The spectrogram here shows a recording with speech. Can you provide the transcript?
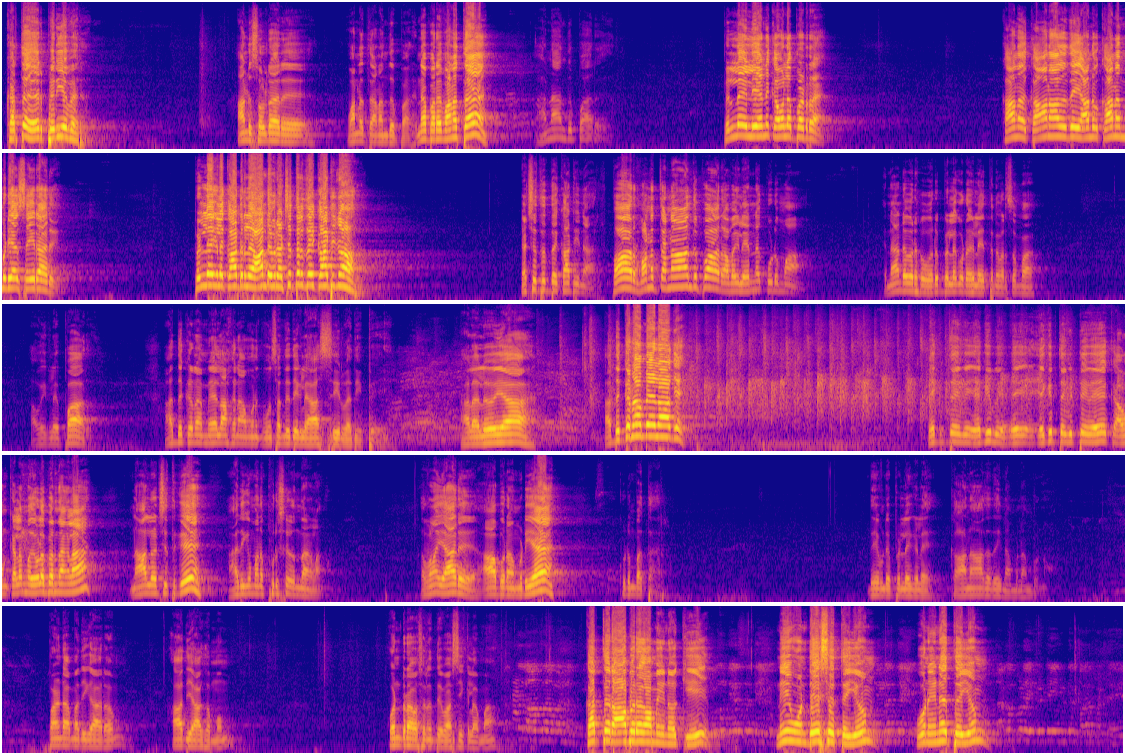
கர்த்தர் பெரியவர். ஆண்டு சொல்றாரு வனத்தை அனந்துப்பார் என்ன பாரு வனத்தை? அனாந்து பிள்ளை இல்லையான்னு கவலைப்படுறேன் காண காணாததை ஆண்டு முடியாது செய்கிறாரு பிள்ளைகளை காட்டல ஆண்டவர் நட்சத்திரத்தை காட்டினார். நட்சத்திரத்தை காட்டினார். பார் வனத்தனாந்து பார் அவைகள் என்ன கூடுமா? என்னாண்டவர் ஒரு பிள்ளை கூட இல்லை எத்தனை வருஷமா? அவைகளை பார். அதுக்கு நான் மேலாக நான் உனக்கு உன் சந்ததிகளை ஆசீர்வதிப்பேன். அலலூயா அதுக்கு நான் மேலாக. எகிப்தை எகிப்தை விட்டு அவங்க கிளம்ப எவ்வளோ பேர் இருந்தாங்களா? நாலு லட்சத்துக்கு அதிகமான புருஷர் இருந்தாங்களாம். அவங்களாம் யாரு? ஆபுராமுடைய குடும்பத்தார். தேவனுடைய பிள்ளைகளை காணாததை நம்ம நம்பணும். பன்னெண்டாம் அதிகாரம் ஆதியாகமும் ஒன்றாம் வசனத்தை வாசிக்கலாமா? கர்த்தர் ஆபரகாமை நோக்கி நீ உன் தேசத்தையும் உன் இனத்தையும்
